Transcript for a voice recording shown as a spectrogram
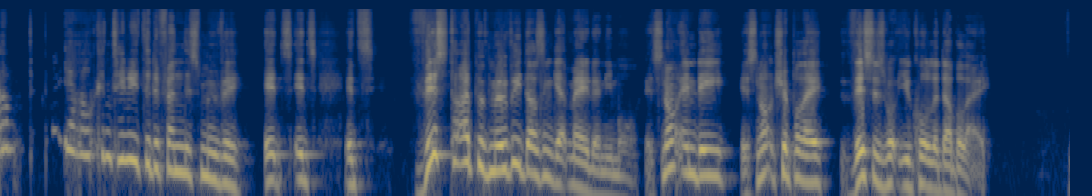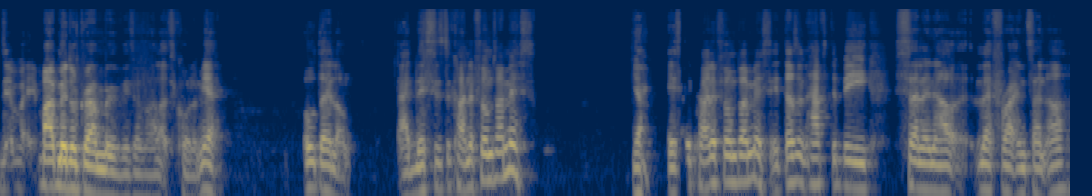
Um, yeah, I'll continue to defend this movie. It's it's it's this type of movie doesn't get made anymore. It's not indie, it's not AAA. This is what you call a double A. My middle ground movies, as I like to call them. Yeah, all day long. And this is the kind of films I miss. Yeah. it's the kind of films I miss. It doesn't have to be selling out left, right, and center,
